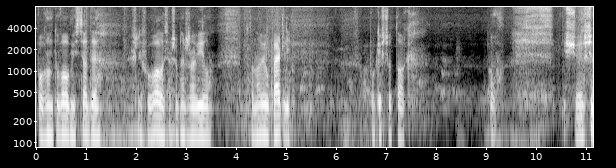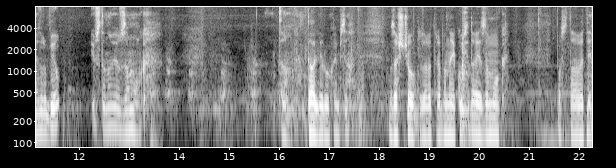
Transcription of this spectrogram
Погрунтував місця, де шліфувалося, щоб не ржавіло. Встановив петлі. Поки що так. О. І що я ще зробив? І встановив замок. Так, далі рухаємося. Защолку. Зараз треба на яку сідає замок поставити.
